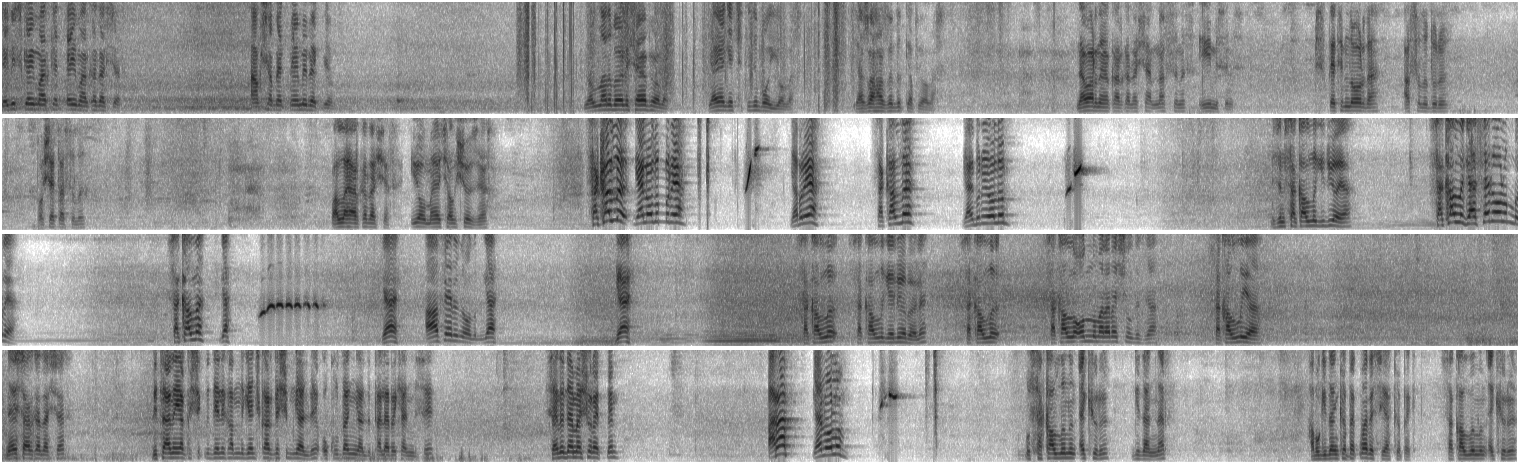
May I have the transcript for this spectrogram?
Denizköy marketteyim arkadaşlar. Akşam ekmeğimi bekliyorum. Yolları böyle şey yapıyorlar. Yaya geçitini boyuyorlar. Yaza hazırlık yapıyorlar. Ne var ne yok arkadaşlar? Nasılsınız? İyi misiniz? Bisikletim de orada. Asılı duru. Poşet asılı. Vallahi arkadaşlar iyi olmaya çalışıyoruz ya. Sakallı gel oğlum buraya. Gel buraya. Sakallı. Gel buraya oğlum. Bizim sakallı gidiyor ya. Sakallı gelsene oğlum buraya. Sakallı gel. Gel. Aferin oğlum gel. Gel. Sakallı sakallı geliyor böyle. Sakallı sakallı 10 numara 5 yıldız ya. Sakallı ya. Neyse arkadaşlar. Bir tane yakışıklı delikanlı genç kardeşim geldi. Okuldan geldi talebe kendisi. Seni de meşhur ettim. Arap gel oğlum. Bu sakallının ekürü gidenler. Ha bu giden köpek var ya siyah köpek. Sakallının ekürü.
